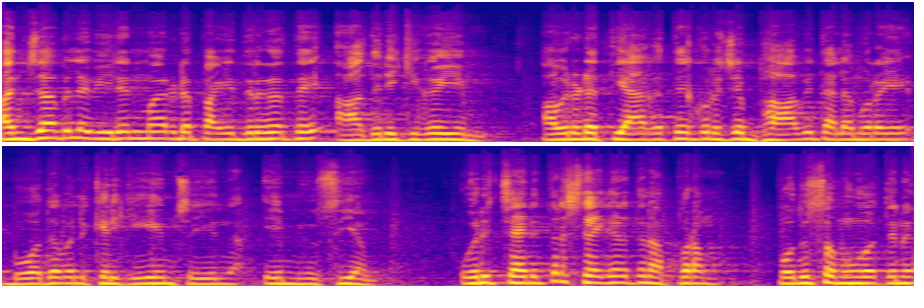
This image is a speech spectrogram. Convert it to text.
പഞ്ചാബിലെ വീരന്മാരുടെ പൈതൃകത്തെ ആദരിക്കുകയും അവരുടെ ത്യാഗത്തെക്കുറിച്ച് ഭാവി തലമുറയെ ബോധവൽക്കരിക്കുകയും ചെയ്യുന്ന ഈ മ്യൂസിയം ഒരു ചരിത്ര ശേഖരത്തിനപ്പുറം പൊതുസമൂഹത്തിന്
